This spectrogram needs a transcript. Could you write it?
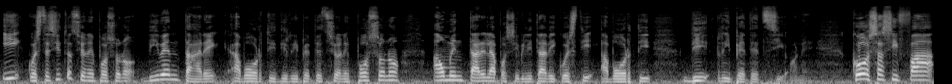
E queste situazioni possono diventare aborti di ripetizione, possono aumentare la possibilità di questi aborti di ripetizione. Cosa si fa?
